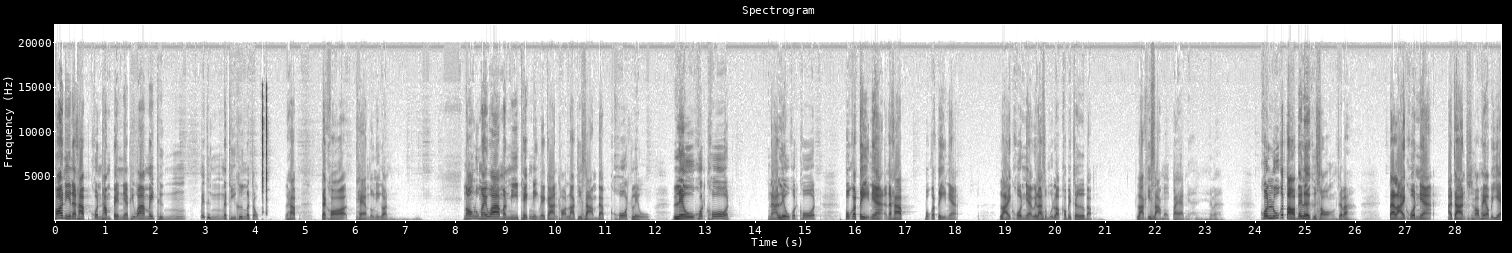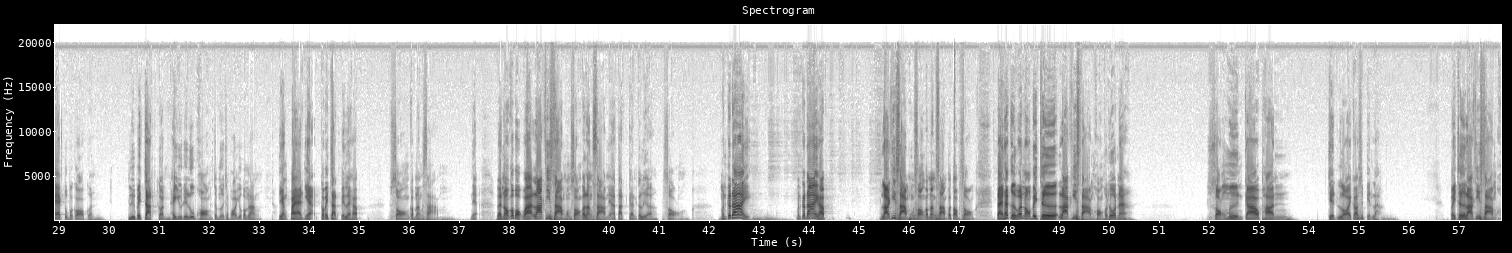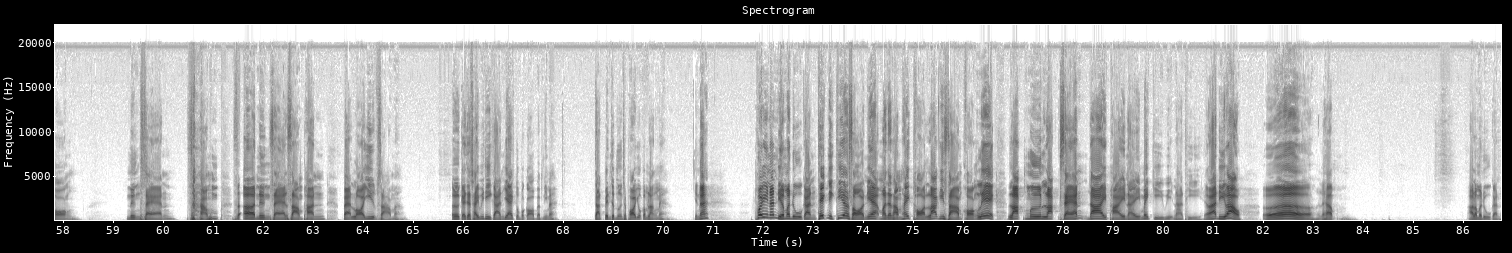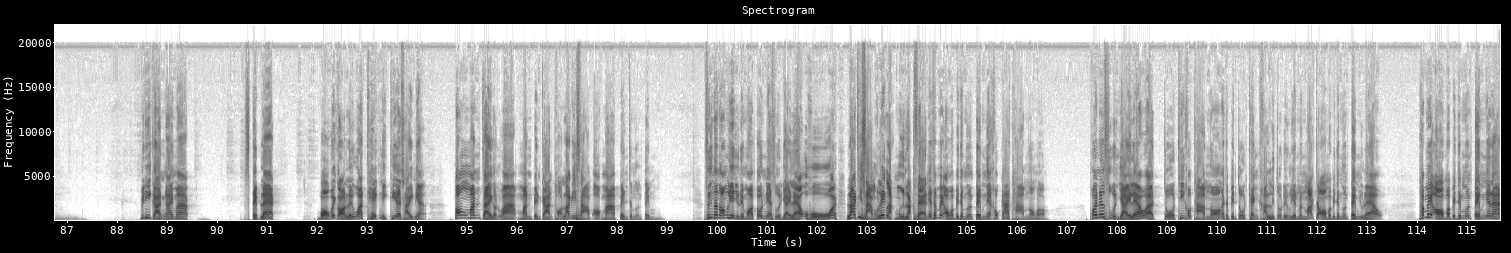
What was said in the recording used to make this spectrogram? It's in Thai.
ข้อนี้นะครับ คนทำเป็นเนี่ยพี่ว่าไม่ถึงไม่ถึงนาทีครึ่งก็จบนะครับ แต่ขอแถมตรงนี้ก่อน น้องรู้ไหมว่ามันมีเทคนิคในการถอดรากที่ 3 แบบโคตรเร็ว เร็วโคตรโคตรนะเร็วโคตรโคตรปกติเนี่ยนะครับ ปกติเนี่ยหลายคนเนี่ยเวลาสมมุติเราเขาไปเจอแบบรากที่สามของแปดเนี่ยใช่ไหมคนรู้ก็ตอบได้เลยคือสองใช่ป่ะแต่หลายคนเนี่ย อาจารย์จะชอบให้เอาไปแยกตัวประกอบก่อน หรือไปจัดก่อนให้อยู่ในรูปของจำนวนเฉพาะยกกำลัง อย่างแปดเนี้ยก็ไปจัดเป็นอะไรครับสองกำลังสามเนี่ยแล้วน้องก็บอกว่ารากที่สามของสองกำลังสามเนี่ยตัดกันก็เหลือสองมันก็ได้ มันก็ได้ครับ รากที่สามของสองกำลังสามก็ตอบสองแต่ถ้าเกิดว่าน้องไปเจอรากที่สามของขอโทษนะสองหมื่นเก้าพันเจ็ดร้อยเก้าสิบเอ็ดล่ะ ไปเจอรากที่สามของหนึ่งแสนสามเอ่อหนึ่งแสนสามพันแปดร้อยยี่สิบสามอะเออแกจะใช้วิธีการแยกตัวประกอบแบบนี้ไหมจัดเป็นจำนวนเฉพาะยกกำลังไหมเห็นไหมเพราะฉะนั้นเดี๋ยวมาดูกันเทคนิคที่จะสอนเนี่ยมันจะทำให้ถอดรากที่ 3 ของเลข หลักหมื่นหลักแสนได้ภายในไม่กี่วินาทีเห็นไหมดีเปล่าเออนะครับ เอาเรามาดูกัน วิธีการง่ายมาก สเต็ปแรก บอกไว้ก่อนเลยว่าเทคนิคที่จะใช้เนี่ย ต้องมั่นใจก่อนว่ามันเป็นการถอดรากที่ 3 ออกมาเป็นจำนวนเต็ม ซึ่งถ้าน้องเรียนอยู่ในมอต้นเนี่ยส่วนใหญ่แล้ว โอ้โหรากที่ 3 ของเลขหลักหมื่นหลักแสนเนี่ยถ้าไม่ออกมาเป็นจำนวนเต็มเนี่ยเขากล้าถามน้องเหรอเพราะฉะนั้นส่วนใหญ่แล้วอะโจทย์ที่เขาถามน้องอาจจะเป็นโจทย์แข่งขันหรือโจทย์ในโรงเรียนมันมักจะออกมาเป็นจำนวนเต็มอยู่แล้ว ถ้าไม่ออกมาเป็นจำนวนเต็มเนี่ยนะ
